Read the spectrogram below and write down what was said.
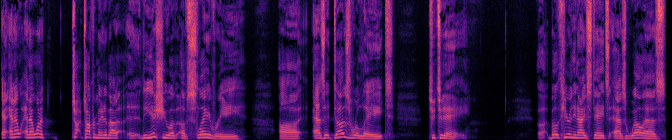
and, I, and I want to talk, talk for a minute about uh, the issue of, of slavery uh, as it does relate to today, uh, both here in the United States as well as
